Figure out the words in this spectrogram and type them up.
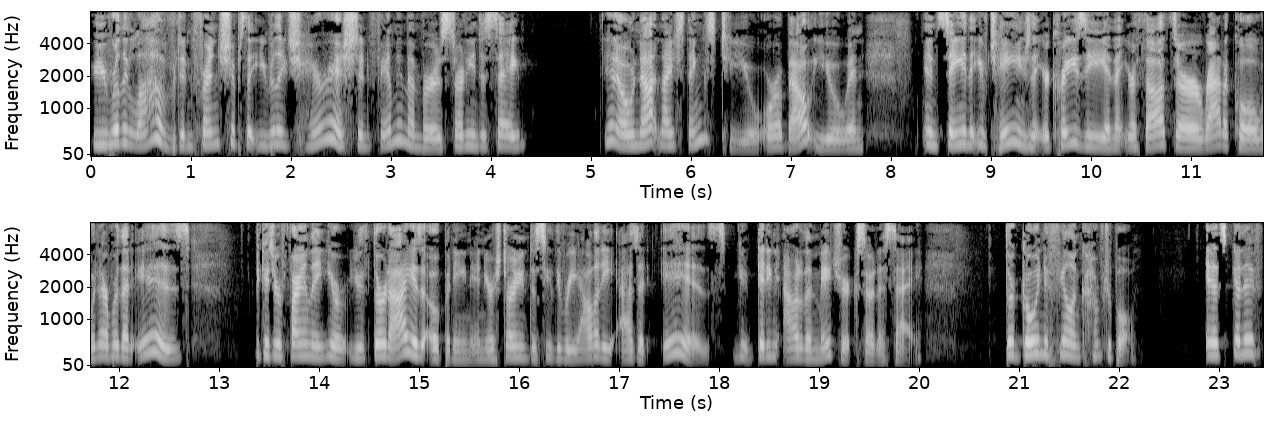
you really loved and friendships that you really cherished and family members starting to say, you know, not nice things to you or about you and and saying that you've changed, that you're crazy and that your thoughts are radical, whatever that is, because you're finally your your third eye is opening and you're starting to see the reality as it is, you're getting out of the matrix, so to say. They're going to feel uncomfortable. And it's going to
